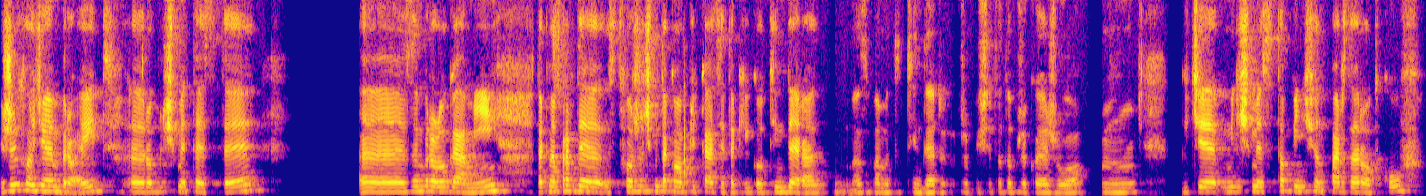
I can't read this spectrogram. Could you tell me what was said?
jeżeli chodzi o EmbryoAid, robiliśmy testy, z embryologami. Tak naprawdę stworzyliśmy taką aplikację takiego Tindera, nazywamy to Tinder, żeby się to dobrze kojarzyło, mm, gdzie mieliśmy 150 par zarodków,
